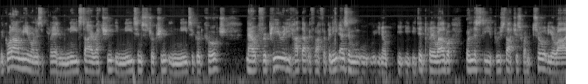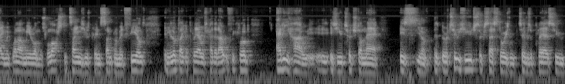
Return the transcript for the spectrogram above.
Miguel Almiron is a player who needs direction, he needs instruction, he needs a good coach. Now, for a period, he had that with Rafa Benitez, and you know he, he did play well. But under Steve Bruce, that just went totally awry. Miguel Almiron was lost at times. He was playing central midfield, and he looked like a player who was headed out of the club. Eddie Howe, as you touched on there, is you know there are two huge success stories in terms of players who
